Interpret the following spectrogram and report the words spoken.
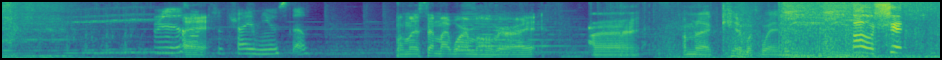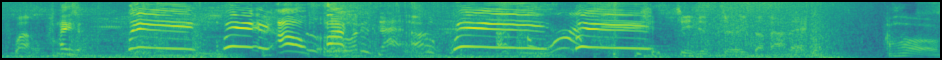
I just Hey. want to try new stuff. I'm gonna send my worm over, alright? Alright. I'm gonna hit him with wind. oh shit! Whoa. Hey, wee, wee! Oh fuck! What is that? Oh. Wee! What? Wee! she just threw herself out there. Oh.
